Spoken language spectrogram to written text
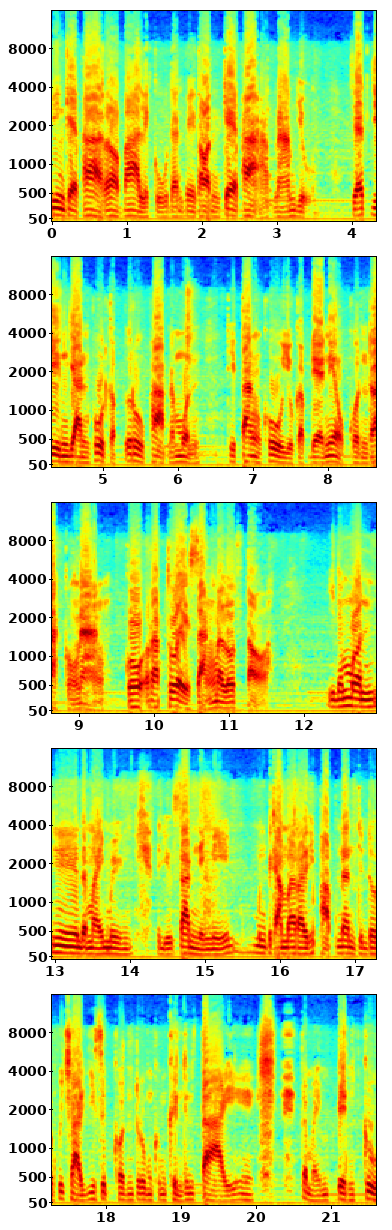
วิ่งแก้ผ้ารอบบ้านเลยกูดันไปตอนแก้ผ้าอาบน้ำอยู่แจ๊ดยืนยันพูดกับรูปภาพน้ำมนต์ ที่ตั้งคู่อยู่กับเดเนียลคนรักของนาง โกรับถ้วยสังมาลดต่อ อีน้ำมนต์เออทำไมมึงอายุสั้นอย่างนี้ มึงไปทำอะไรที่ผับนั่น จนโดนผู้ชายยี่สิบคนรุมข่มขืนจนตายทำไมมันเป็นกู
